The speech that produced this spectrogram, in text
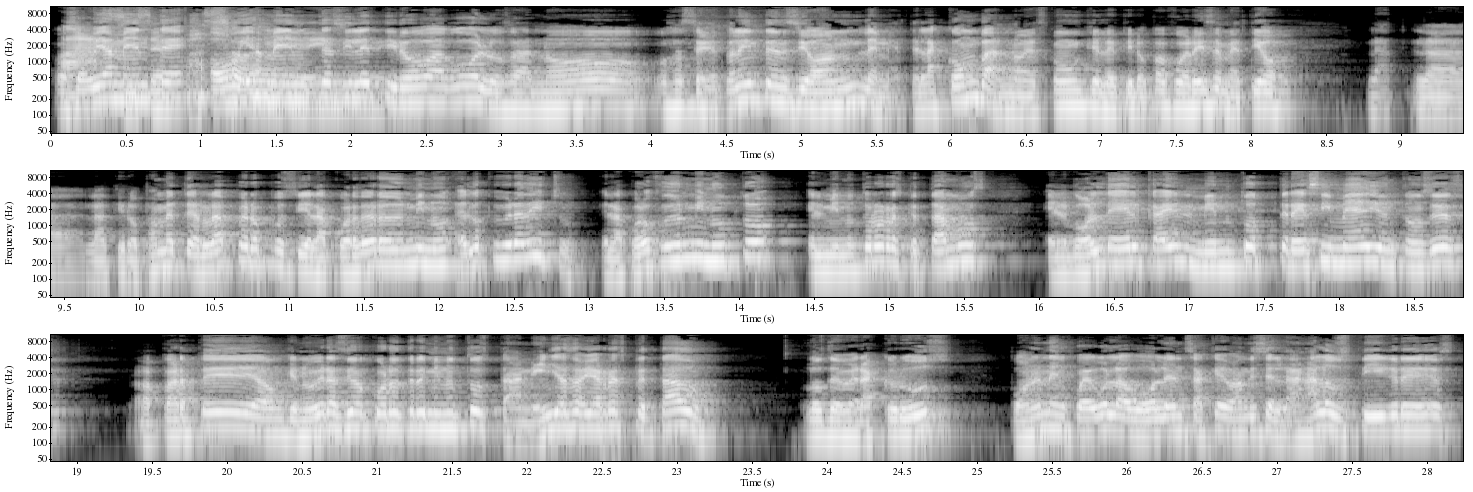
pues Ah, sí obviamente, se pasó obviamente de sí le güey. tiró a gol, o sea, no, o sea, se ve toda la intención, le mete la comba, no es como que le tiró para afuera y se metió. La, la, la tiró para meterla, pero pues si el acuerdo era de un minuto, es lo que hubiera dicho. El acuerdo fue de un minuto, el minuto lo respetamos, el gol de él cae en el minuto tres y medio, entonces, aparte, aunque no hubiera sido acuerdo de tres minutos, también ya se había respetado. Los de Veracruz ponen en juego la bola en saque de banda y se la dan a los Tigres.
